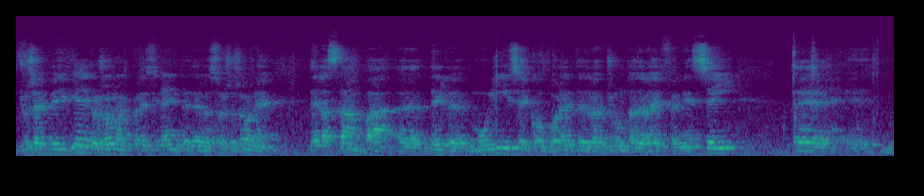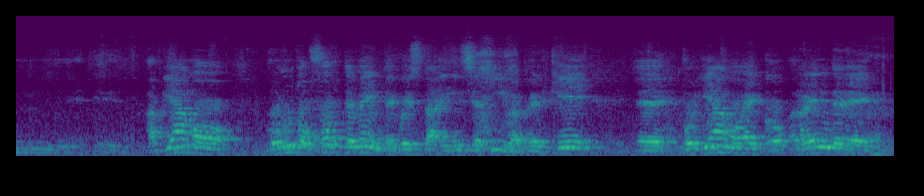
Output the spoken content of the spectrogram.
Giuseppe Di Pietro, sono il presidente dell'associazione della stampa eh, del Molise, componente della giunta della FNSI. Eh, eh, abbiamo voluto fortemente questa iniziativa perché eh, vogliamo ecco, rendere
